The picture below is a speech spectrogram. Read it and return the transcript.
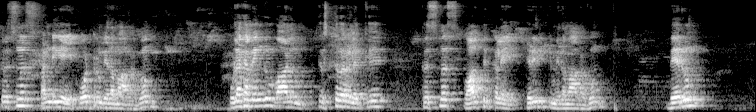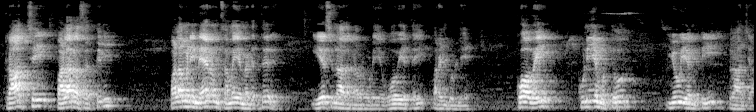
கிறிஸ்துமஸ் பண்டிகையை போற்றும் விதமாகவும் உலகமெங்கும் வாழும் கிறிஸ்தவர்களுக்கு கிறிஸ்துமஸ் வாழ்த்துக்களை தெரிவிக்கும் விதமாகவும் வெறும் திராட்சை பலரசத்தில் பல மணி நேரம் சமயம் எடுத்து இயேசுநாதர் அவர்களுடைய ஓவியத்தை வரைந்துள்ளேன். கோவை குனியமுத்தூர் யூஎம்டி ராஜா.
